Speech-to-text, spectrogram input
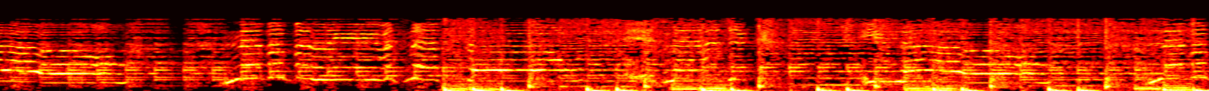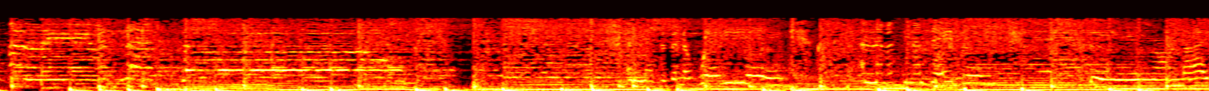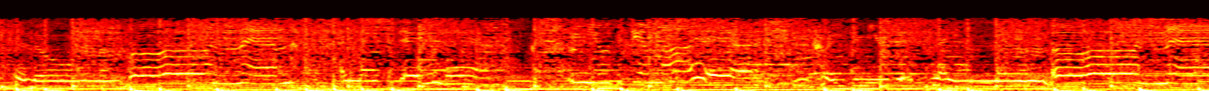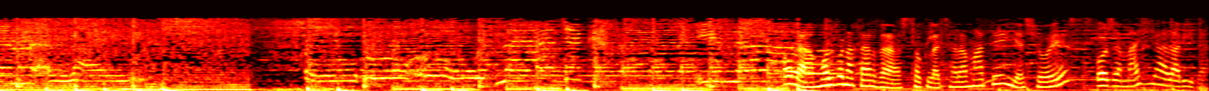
bona tarda. Soc la Xara Mate i això és... Posa màgia a la vida.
